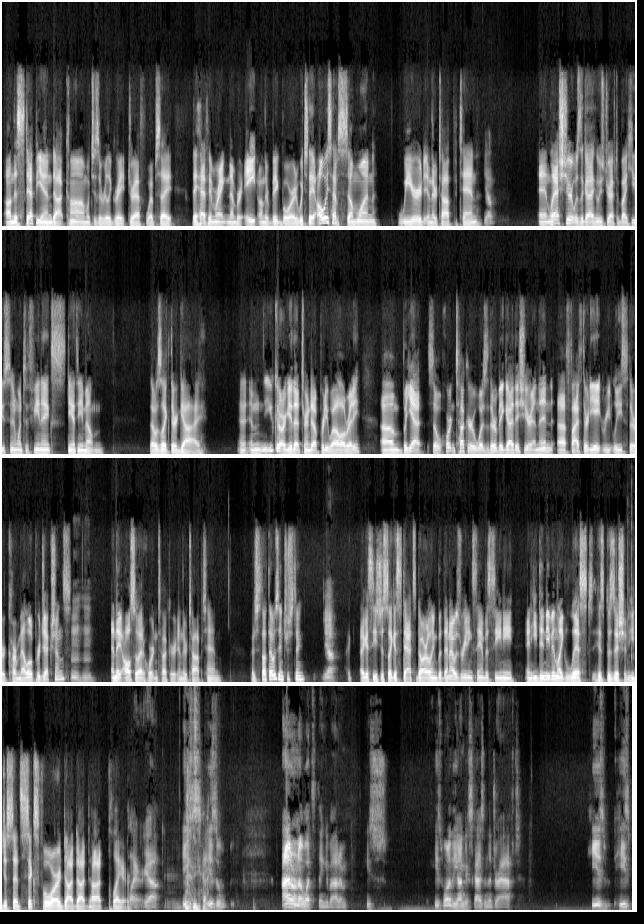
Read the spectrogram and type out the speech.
on the Stepien.com, which is a really great draft website, they have him ranked number eight on their big board, which they always have someone weird in their top ten. Yep. And last year it was the guy who was drafted by Houston, went to Phoenix, Anthony Melton. That was like their guy, and, and you could argue that turned out pretty well already. Um, but yeah, so Horton Tucker was their big guy this year, and then uh, 538 released their Carmelo projections, Mm-hmm. and they also had Horton Tucker in their top 10. I just thought that was interesting. Yeah. I, guess he's just like a stats darling. But then I was reading Sam Vecenie, and he didn't even like list his position. He just said six four dot dot dot player. Player. Yeah. He's he's a. I don't know what to think about him. He's he's one of the youngest guys in the draft. He's he's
